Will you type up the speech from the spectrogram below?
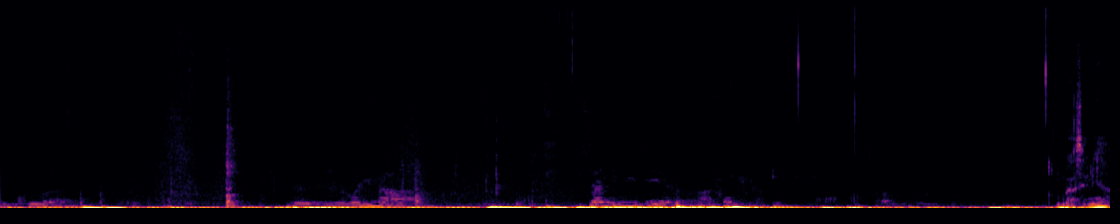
du coup euh, le, le volume a s'est amenuisé, euh, a fondu un peu. Bah, c'est bien.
